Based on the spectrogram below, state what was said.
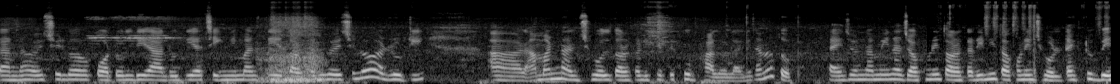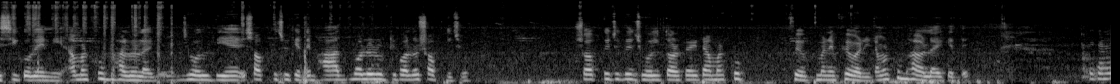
রান্না হয়েছিল পটল দিয়ে, আলু দিয়ে, চিংড়ি মাছ দিয়ে তরকারি হয়েছিল আর রুটি। আর আমার না ঝোল তরকারি খেতে খুব ভালো লাগে, জানো তো? তাই জন্য আমি না যখনই তরকারি নিই তখনই ঝোলটা একটু বেশি করে নিই, আমার খুব ভালো লাগে ঝোল দিয়ে সব কিছু খেতে, ভাত বলো, রুটি বলো সব কিছু সব কিছুতে ঝোল, তরকারিটা আমার খুব মানে ফেভারিট আমার খুব ভালো লাগে খেতে। এখানে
